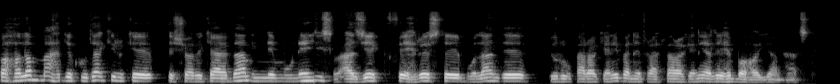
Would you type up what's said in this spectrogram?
و حالا مهد کودکی رو که اشاره کردم این نمونه از یک فهرست بلند دروغ پراکنی و نفرت پراکنی علیه باهایان هست.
